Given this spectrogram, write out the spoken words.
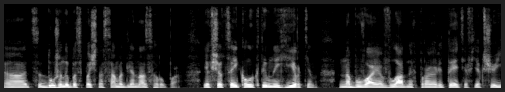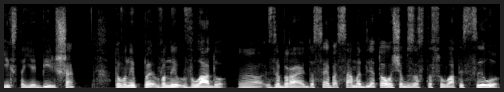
е, це дуже небезпечна саме для нас група. Якщо цей колективний Гіркін набуває владних пріоритетів, якщо їх стає більше, то вони, вони владу е, забирають до себе саме для того, щоб застосувати силу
